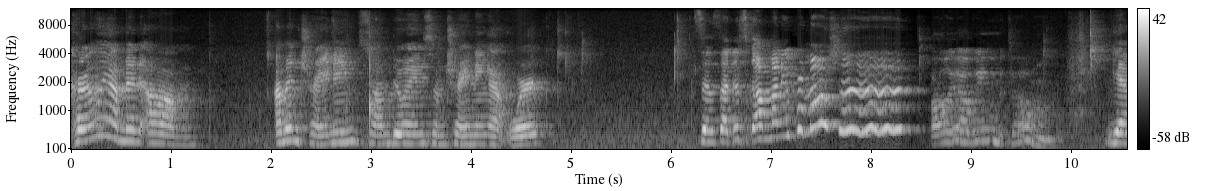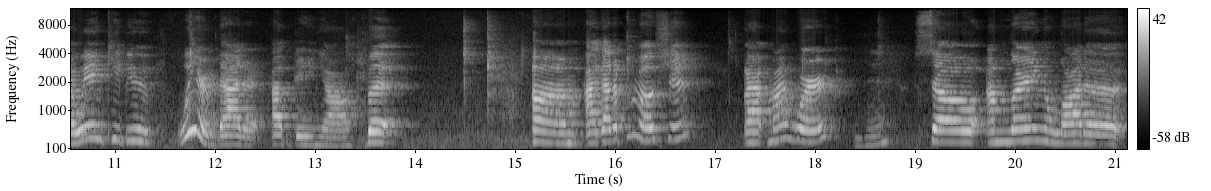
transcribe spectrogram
Currently I'm in um I'm in training, so I'm doing some training at work. Since I just got my new promotion. Oh yeah, we didn't even tell them. Yeah, we didn't keep you we are bad at updating y'all. But um I got a promotion at my work. Mhm. So I'm learning a lot of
